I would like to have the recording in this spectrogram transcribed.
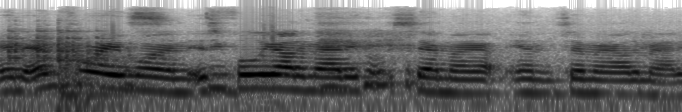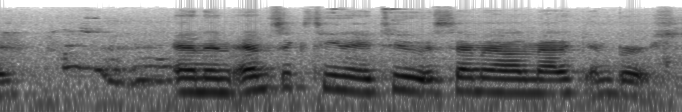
an M4A1 is fully automatic, semi and semi-automatic, and an M16A2 is semi-automatic and burst.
